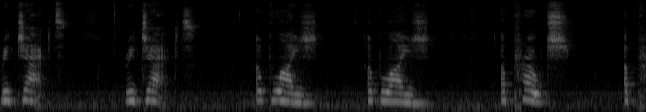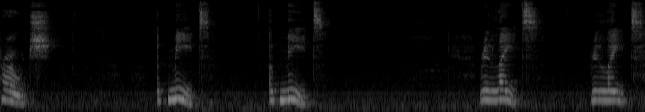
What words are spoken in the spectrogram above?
reject, reject, oblige, oblige, approach, approach, admit, admit, relate, relate,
